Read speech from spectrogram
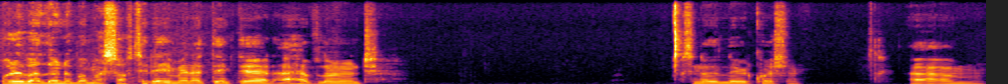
What have I learned about myself today, man? I think that I have learned that's another layered question. Um,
